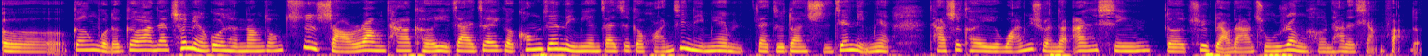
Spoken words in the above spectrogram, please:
呃跟我的个案在催眠的过程当中，至少让他可以在这一个空间里面，在这个环境里面，在这段时间里面，他是可以完全的安心的去表达出任何他的想法的。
